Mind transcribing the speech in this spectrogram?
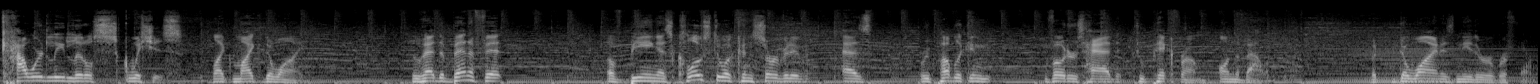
cowardly little squishes like Mike DeWine, who had the benefit of being as close to a conservative as Republican voters had to pick from on the ballot. But DeWine is neither a reformer,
